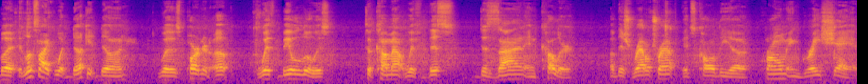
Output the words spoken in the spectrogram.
But it looks like what Duckett done was partnered up with Bill Lewis to come out with this design and color of this rattle trap. It's called the uh, chrome and gray shad.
